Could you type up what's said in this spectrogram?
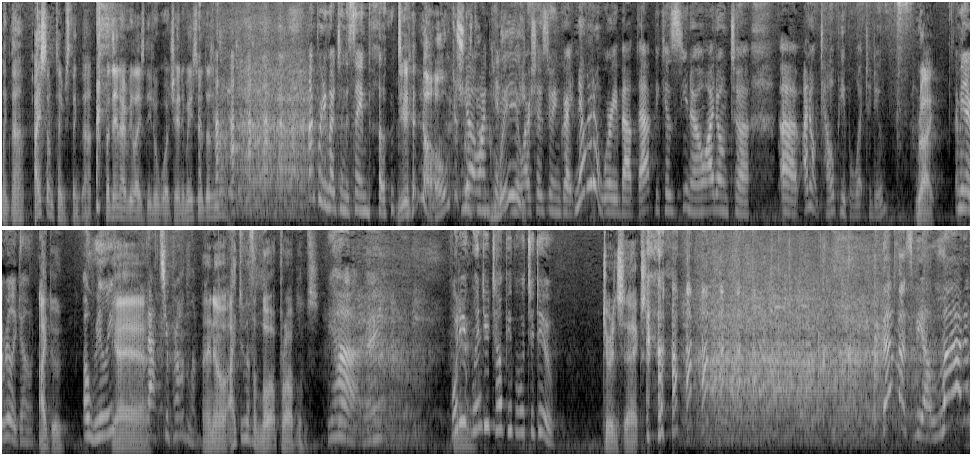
like that? I sometimes think that. But then I realise they don't watch anyway, so it doesn't matter. Pretty much in the same boat. yeah, no, your show's No, doing I'm kidding. great. No, our show's doing great. No, I don't worry about that because you know I don't. Uh, uh, I don't tell people what to do. Right. I mean, I really don't. I do. Oh, really? Yeah. That's your problem. I know. I do have a lot of problems Yeah, right. What do you? When do you tell people what to do? during sex. That must be a lot of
